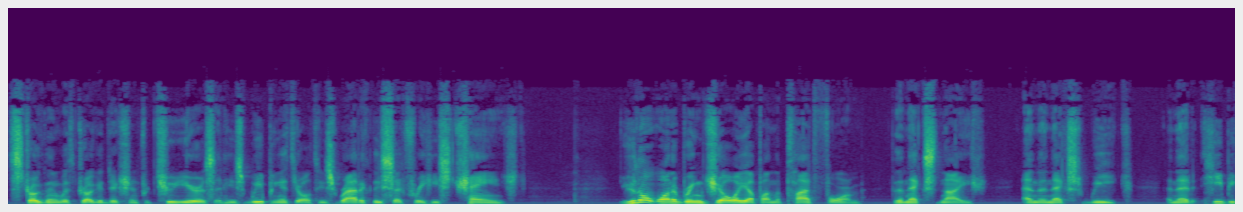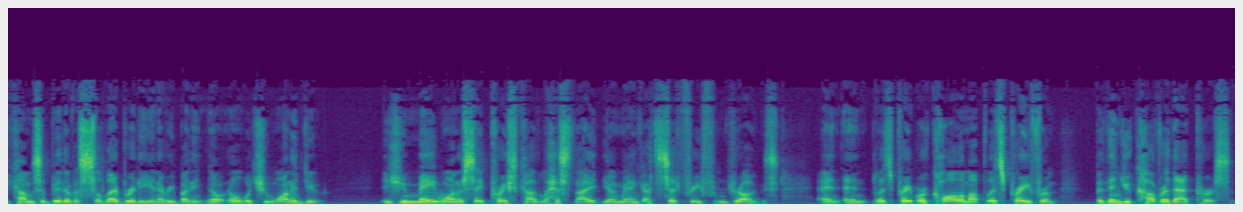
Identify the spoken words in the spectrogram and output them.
struggling with drug addiction for two years, and he's weeping at the altar. He's radically set free. He's changed. You don't want to bring Joey up on the platform the next night and the next week, and that he becomes a bit of a celebrity, and everybody. No, no. What you want to do is you may want to say, "Praise God! Last night, young man got set free from drugs." And, and let's pray, or call him up. Let's pray for him. but then you cover that person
